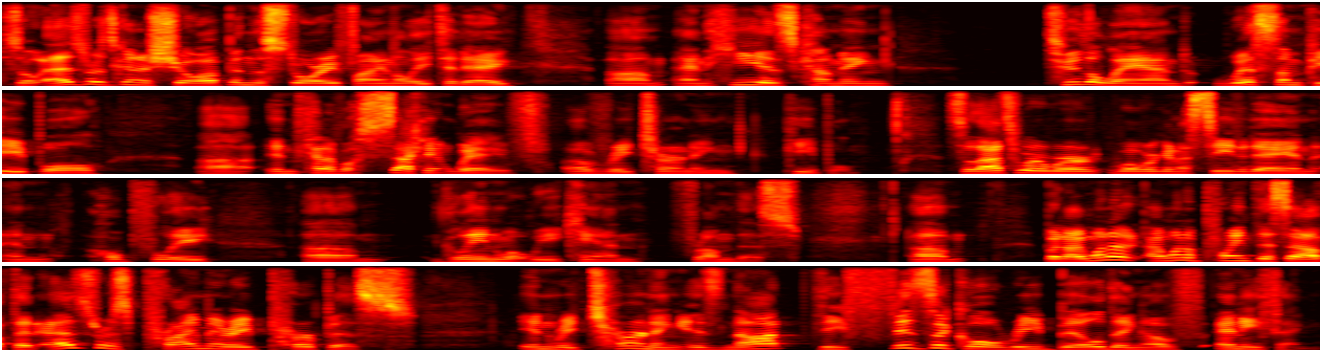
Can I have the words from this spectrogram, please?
So Ezra is going to show up in the story finally today, um, and he is coming to the land with some people uh, in kind of a second wave of returning people. So that's where we're what we're going to see today, and, and hopefully um, glean what we can from this. Um, but I want to I want to point this out that Ezra's primary purpose in returning is not the physical rebuilding of anything.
